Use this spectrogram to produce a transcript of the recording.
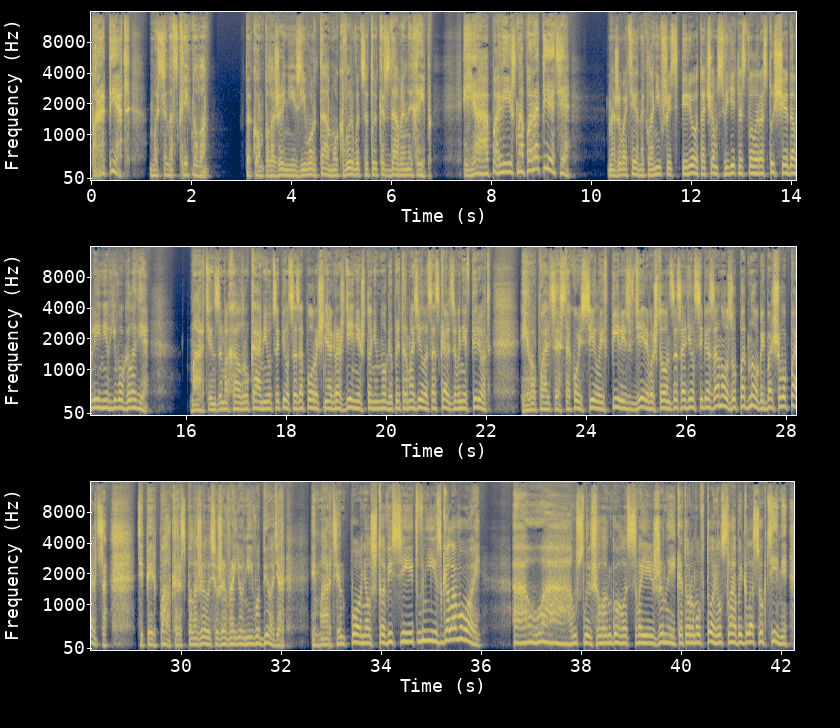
«Парапет!» — мысленно вскрикнул он. Таком положении из его рта мог вырваться только сдавленный хрип. «Я повис на парапете!» На животе, наклонившись вперед, о чем свидетельствовало растущее давление в его голове — Мартин замахал руками и уцепился за поручни ограждения, что немного притормозило соскальзывание вперед. Его пальцы с такой силой впились в дерево, что он засадил себе занозу под ноготь большого пальца. Теперь палка расположилась уже в районе его бедер, и Мартин понял, что висит вниз головой. «Ауа!» — услышал он голос своей жены, которому вторил слабый голосок Тими.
